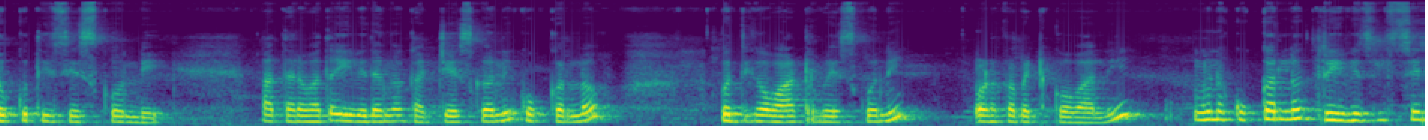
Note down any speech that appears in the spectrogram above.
తొక్కు తీసేసుకోండి. ఆ తర్వాత ఈ విధంగా కట్ చేసుకొని కుక్కర్లో కొద్దిగా వాటర్ వేసుకొని ఉడకబెట్టుకోవాలి. మన కుక్కర్లో త్రీ విజిల్సే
